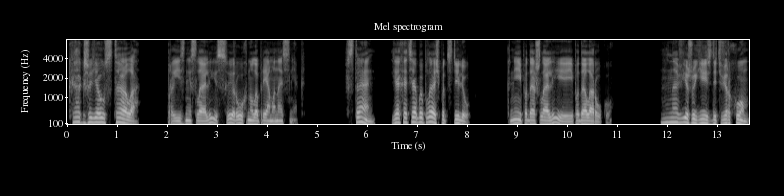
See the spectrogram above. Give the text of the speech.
«Как же я устала!» — произнесла Лис и рухнула прямо на снег. «Встань, я хотя бы плащ подстелю». К ней подошла Лия и подала руку. «Ненавижу ездить верхом».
